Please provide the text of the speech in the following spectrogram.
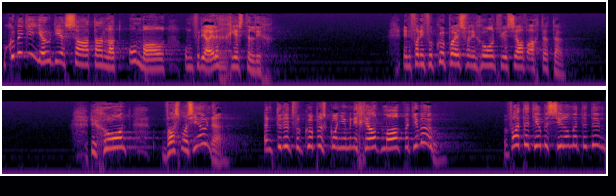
hoekom het jy jou deur Satan laat omhaal om vir die Heilige Gees te lieg en van die verkoopprys van die grond vir jouself agter te hou? Die grond was mos joune. En toe dit verkoop is, kon jy met die geld maak wat jy wou." Wat het jou besiel om dit te doen?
